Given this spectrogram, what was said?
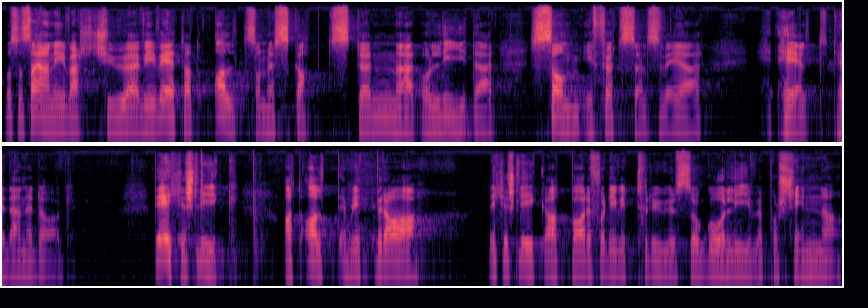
Og så sier han i vers 20.: Vi vet at alt som er skapt, stønner og lider som i fødselsveer, helt til denne dag. Det er ikke slik at alt er blitt bra. Det er ikke slik at bare fordi vi tror, så går livet på skinner.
